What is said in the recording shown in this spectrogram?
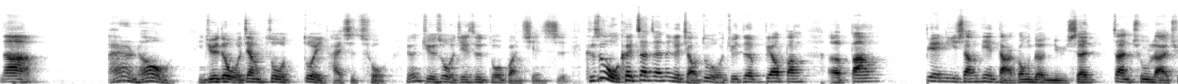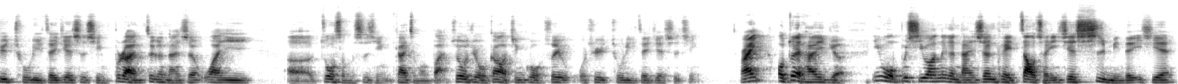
那 I don't know，你觉得我这样做对还是错？有人觉得说我今天是多管闲事，可是我可以站在那个角度，我觉得不要帮呃帮便利商店打工的女生站出来去处理这件事情，不然这个男生万一呃做什么事情该怎么办？所以我觉得我刚好经过，所以我去处理这件事情。Right？哦，对，还有一个，因为我不希望那个男生可以造成一些市民的一些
